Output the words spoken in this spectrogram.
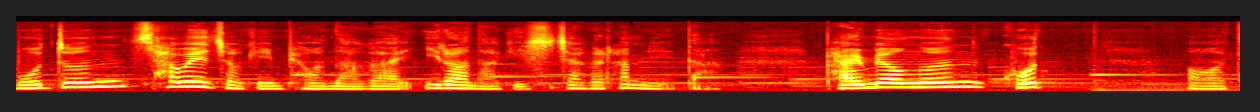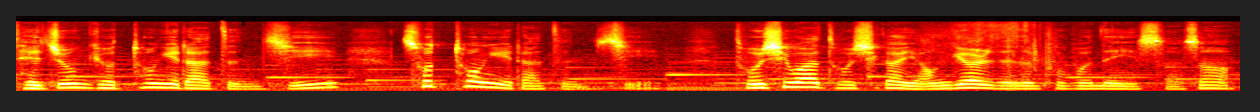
모든 사회적인 변화가 일어나기 시작을 합니다. 발명은 곧 어, 대중교통이라든지 소통이라든지 도시와 도시가 연결되는 부분에 있어서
